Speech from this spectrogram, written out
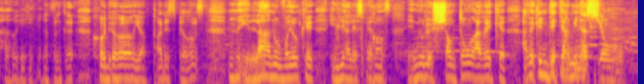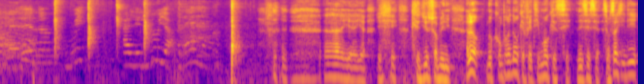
Ah oui, au dehors, il n'y a pas d'espérance. Mais là, nous voyons qu'il y a l'espérance. Et nous le chantons avec, avec une détermination. que Dieu soit béni. Alors, nous comprenons qu'effectivement que c'est nécessaire. C'est pour ça que je dis,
